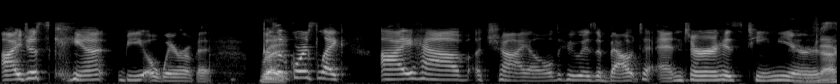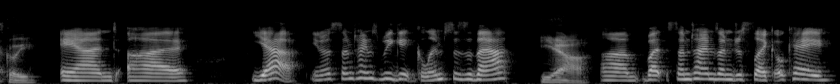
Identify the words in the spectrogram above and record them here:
I just can't be aware of it. Because right. of course, like I have a child who is about to enter his teen years. Exactly. And uh yeah, you know, sometimes we get glimpses of that. Yeah. Um, but sometimes I'm just like, okay,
